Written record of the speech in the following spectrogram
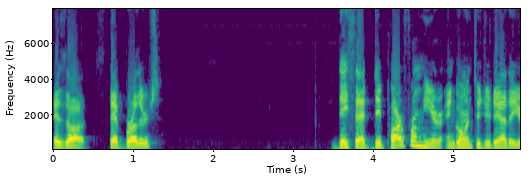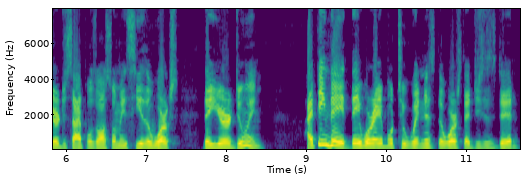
his uh, stepbrothers. They said, Depart from here and go into Judea, that your disciples also may see the works that you're doing. I think they, they were able to witness the works that Jesus did,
